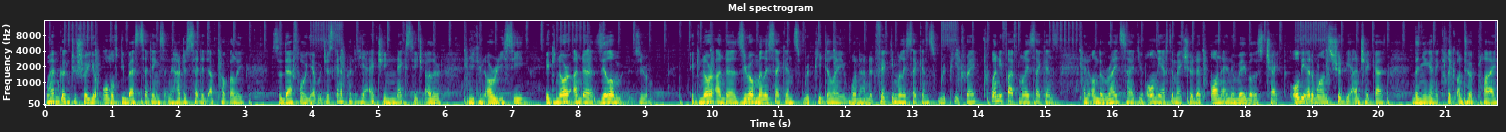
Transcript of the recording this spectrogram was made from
where I'm going to show you all of the best settings and how to set it up properly. So therefore yeah, we're just gonna put it here actually next to each other and you can already see ignore under 0, 0 Ignore under 0 milliseconds, repeat delay 150 milliseconds, repeat rate 25 milliseconds, and on the right side you only have to make sure that on and available is checked. All the other ones should be unchecked guys. Then you're gonna click onto apply,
